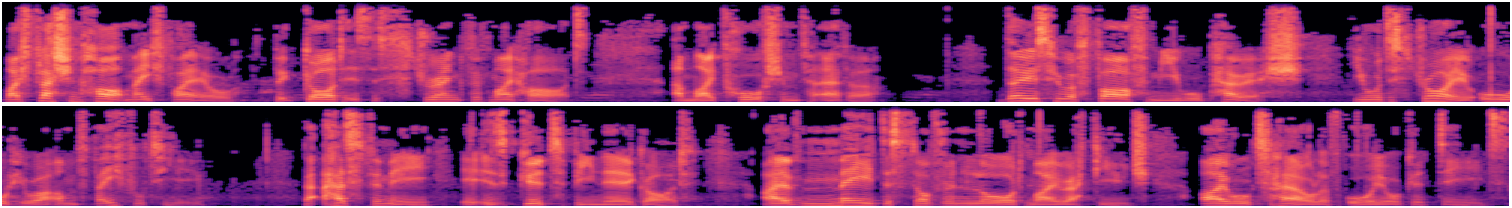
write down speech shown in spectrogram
My flesh and heart may fail, but God is the strength of my heart and my portion forever. Those who are far from you will perish. You will destroy all who are unfaithful to you. But as for me, it is good to be near God. I have made the sovereign Lord my refuge. I will tell of all your good deeds.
